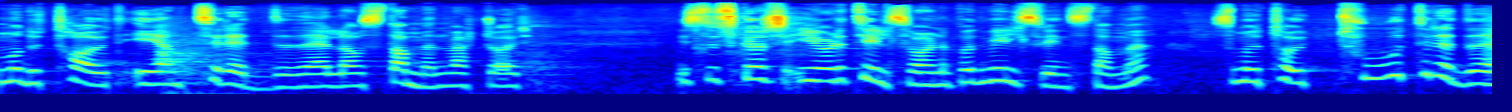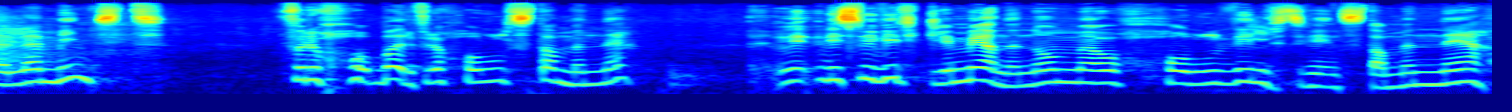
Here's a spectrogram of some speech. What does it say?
må du ta ut en tredjedel av stammen hvert år. Hvis du skal gjøre det tilsvarende på en villsvinstamme, så må du ta ut to tredjedeler minst. For å, bare for å holde stammen ned. Hvis vi virkelig mener noe med å holde villsvinstammen ned,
